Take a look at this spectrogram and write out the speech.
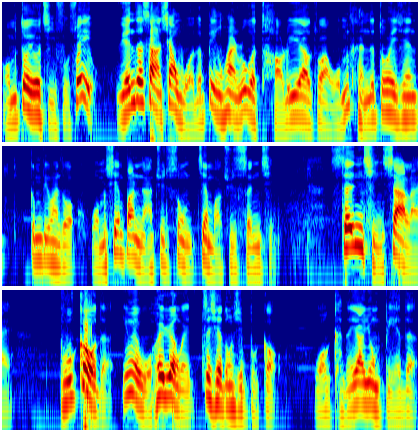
我们都有给付，所以原则上，像我的病患，如果考虑要做，我们可能都会先跟病患说，我们先帮你拿去送健保去申请，申请下来不够的，因为我会认为这些东西不够，我可能要用别的，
